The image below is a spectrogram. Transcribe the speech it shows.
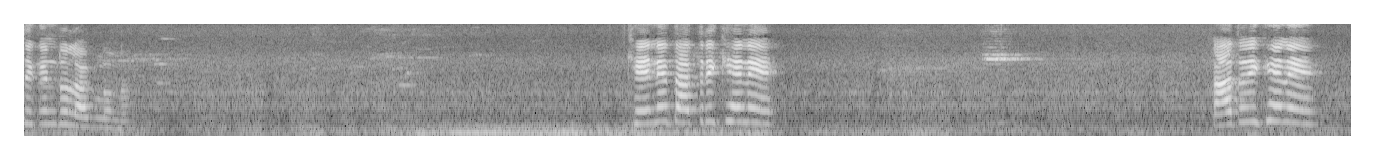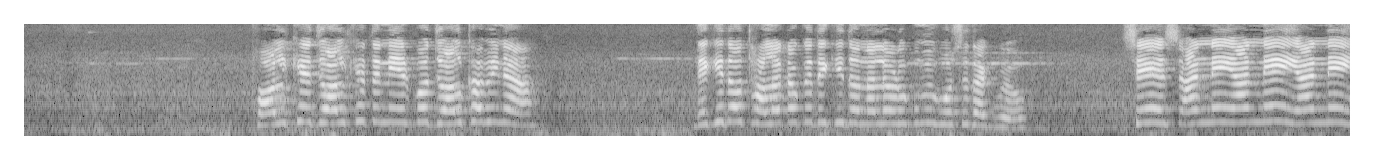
সেকেন্ডও লাগল না। খেয়ে নে তাড়াতাড়ি খেয়ে নে তাড়াতাড়ি খেয়ে নে ফল খেয়ে, জল খেতে নিয়ে এরপর জল খাবি না। দেখি দাও থালাটাকে দেখি দাও, নাহলে ওরকমই বসে থাকবে ও। শেষ, আর নেই আর নেই আর নেই।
